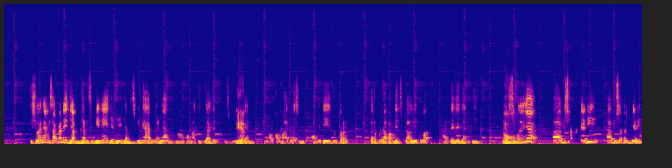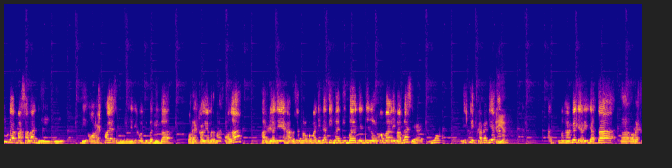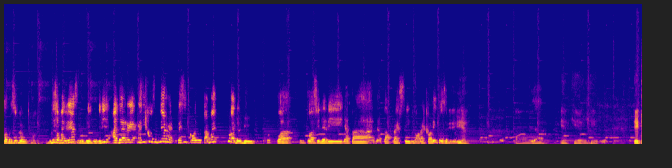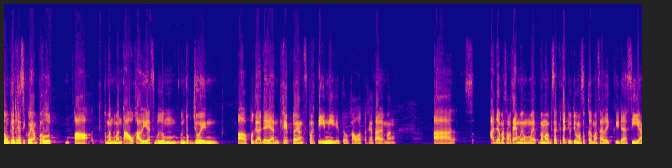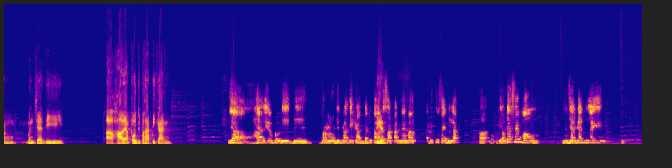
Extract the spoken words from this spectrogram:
istilahnya misalkan nih jam-jam segini jadi jam segini harganya 0,3 jam segini Iya. kan 0,29 jadi itu per per berapa menit sekali itu harganya ganti nah, itu Oh. sebenarnya uh, bisa terjadi uh, bisa terjadi juga masalah di di, di Oracle ya sebenarnya jadi kalau tiba-tiba Hmm. Oracle-nya bermasalah harganya yang harusnya 0,3 tiba-tiba jadi 0,15 ya semua liquid karena dia kan Iya. Mengambil dari data uh, Oracle tersebut jadi sebenarnya seperti itu. Jadi ada re- resiko sebenarnya resiko utama itu ada di fluktua- fluktuasi dari data data pricing Oracle itu Iya. sebenarnya. Oh, Ya. oke oke oke. Jadi itu mungkin resiko yang perlu uh, teman-teman tahu kali ya sebelum untuk join uh, pegadaian kripto yang seperti ini gitu. Kalau ternyata emang uh, ada masa-masa yang memang, memang bisa kita tiba-tiba masuk ke masa likuidasi yang menjadi uh, hal yang perlu diperhatikan. Ya, hal yang perlu di, di perlu diperhatikan. Tapi kalau Iya. misalkan memang tadi itu saya bilang uh, ya udah saya mau menjaga nilai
